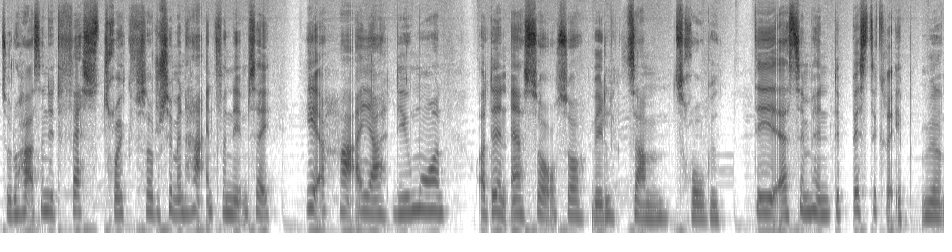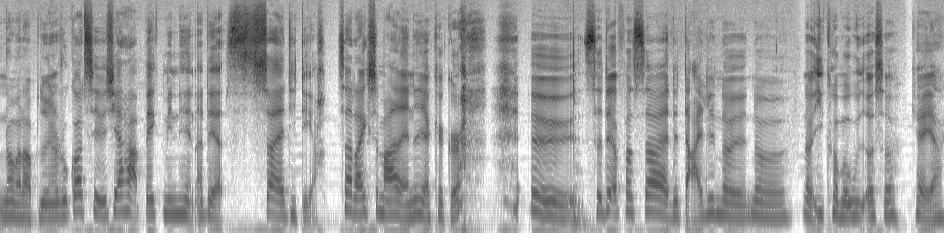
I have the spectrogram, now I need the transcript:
Så du har sådan et fast tryk, så du simpelthen har en fornemmelse af, her har jeg livmoren, og den er så så vel sammentrukket. Det er simpelthen det bedste greb, når der er blødning. Du kan godt se, hvis jeg har begge mine hænder der, så er de der. Så er der ikke så meget andet, jeg kan gøre. Øh, så derfor så er det dejligt, når, når, når I kommer ud, og så kan jeg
